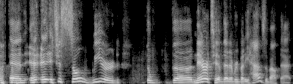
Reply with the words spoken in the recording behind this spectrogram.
And it- it- it's just so weird the the narrative that everybody has about that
